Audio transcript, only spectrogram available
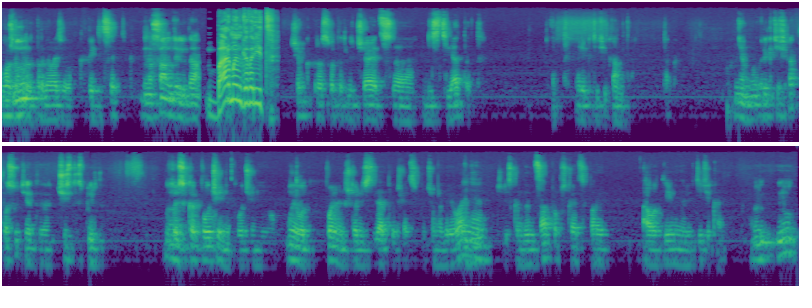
Можно ну, продавать его как антисептик. На самом деле, да. Бармен говорит. Чем как раз вот отличается дистиллят от, от ректификанта? Так. Не, ну ректификат, по сути, это чистый спирт. Ну, то есть как получение, получение его. Мы вот поняли, что дистиллят получается путем нагревания, mm-hmm. через конденсат пропускается пары а вот именно ректификат. Ну,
